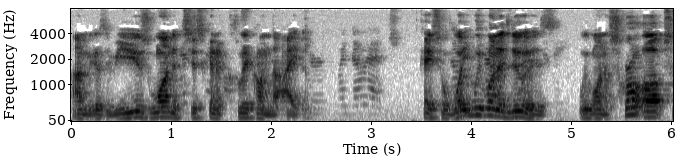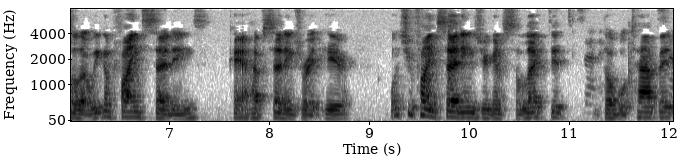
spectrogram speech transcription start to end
Um, because if you use one, it's just going to click on the item. Okay, so what we want to do is we want to scroll up so that we can find settings. Okay, I have settings right here. Once you find settings, you're going to select it, double tap it.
